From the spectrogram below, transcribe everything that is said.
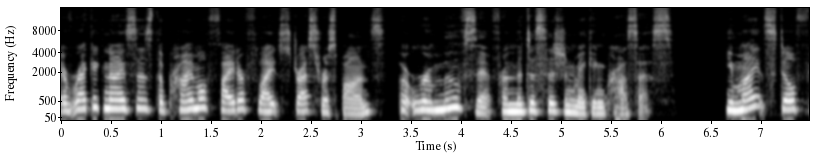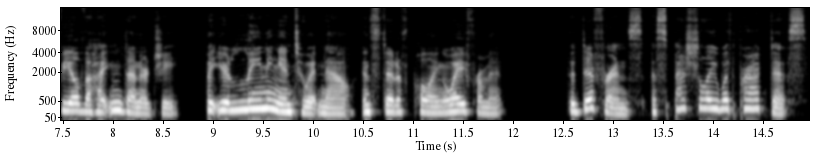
It recognizes the primal fight or flight stress response, but removes it from the decision making process. You might still feel the heightened energy, but you're leaning into it now instead of pulling away from it. The difference, especially with practice,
